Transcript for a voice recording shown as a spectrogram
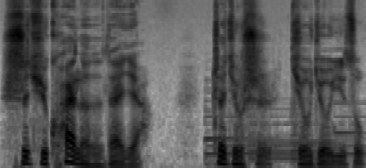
失去快乐的代价。这就是九九一族。”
